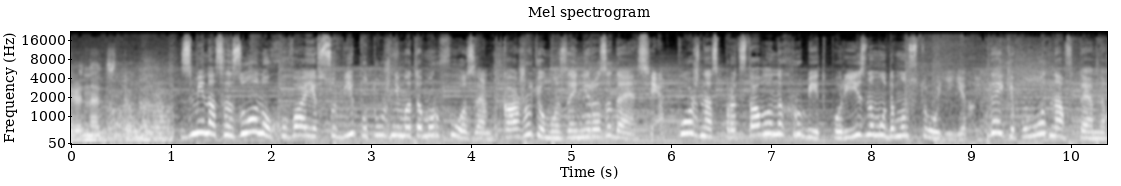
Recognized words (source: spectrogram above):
13-го. Зміна сезону ховає в собі потужні метаморфози, кажуть у музейній резиденції. Кожна з представлених робіт по-різному демонструє їх. Деякі полотна в темних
